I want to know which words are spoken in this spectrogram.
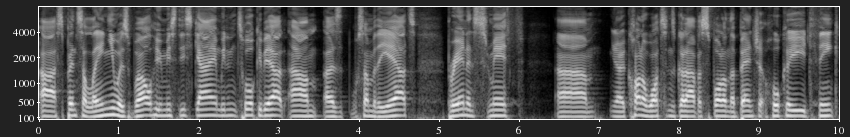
uh, Spencer Leniu as well, who missed this game. We didn't talk about um, as some of the outs. Brandon Smith, um, you know, Connor Watson's got to have a spot on the bench at hooker, you'd think.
